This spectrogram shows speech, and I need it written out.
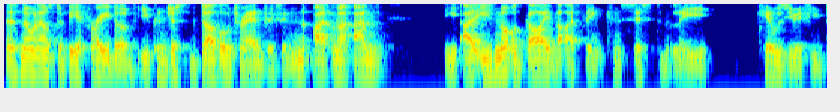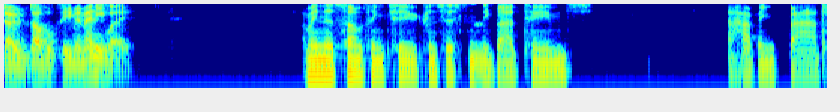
there's no one else to be afraid of. You can just double Trey Hendrickson, and, I- and he, I, he's not a guy that I think consistently kills you if you don't double team him anyway. I mean, there's something to consistently bad teams having bad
